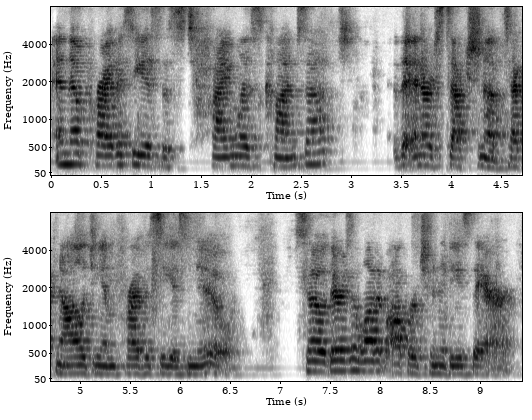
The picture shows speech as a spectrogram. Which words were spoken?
And though privacy is this timeless concept, the intersection of technology and privacy is new. So there's a lot of opportunities there.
